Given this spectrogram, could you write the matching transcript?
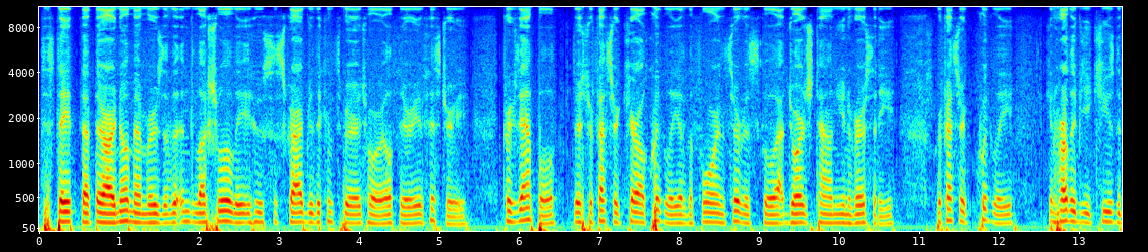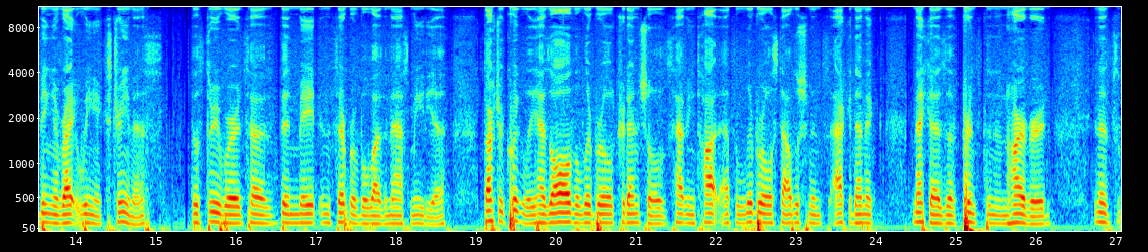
to state that there are no members of the intellectual elite who subscribe to the conspiratorial theory of history. For example, there is Professor Carroll Quigley of the Foreign Service School at Georgetown University. Professor Quigley can hardly be accused of being a right-wing extremist. Those three words have been made inseparable by the mass media. Dr. Quigley has all the liberal credentials, having taught at the liberal establishment's academic meccas of Princeton and Harvard. In his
